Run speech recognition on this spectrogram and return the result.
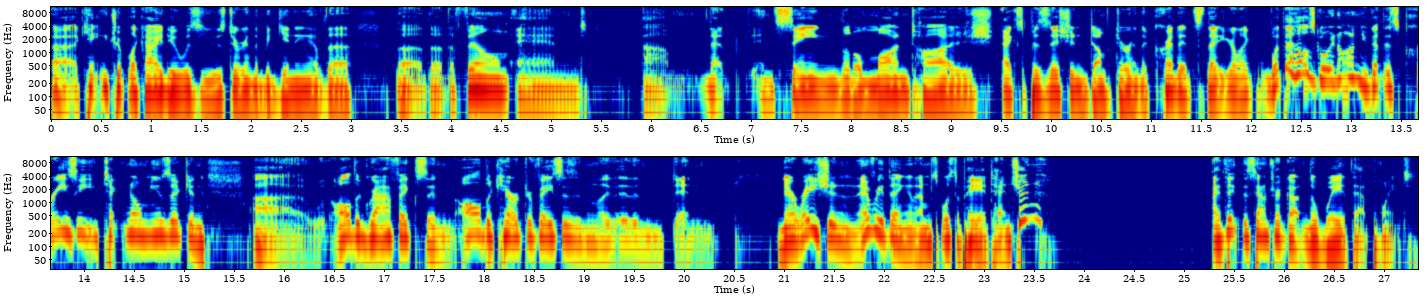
uh, "Can't You Trip Like I Do" was used during the beginning of the the the, the film, and um, that insane little montage exposition dump during the credits that you're like, what the hell's going on? You got this crazy techno music and uh, all the graphics and all the character faces and, and, and narration and everything, and I'm supposed to pay attention? I think the soundtrack got in the way at that point.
